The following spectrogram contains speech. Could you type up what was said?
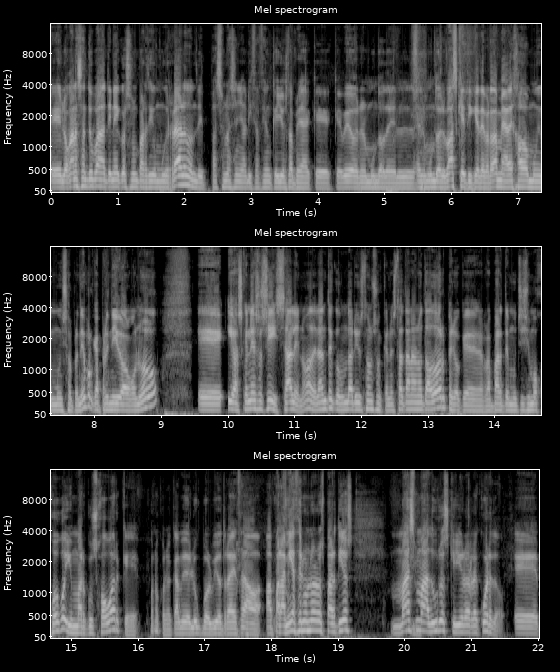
Eh, lo ganas ante un Panathinaikos es un partido muy raro, donde pasa una señalización que yo es la primera que, que veo en el mundo del, en el mundo del básquet y que de verdad me ha dejado muy, muy sorprendido porque he aprendido algo nuevo. Eh, y Vasconia, eso sí, sale ¿no? adelante con un Darius Thompson que no está tan anotador, pero que reparte muchísimo juego, y un Marcus Howard que, bueno, con el cambio de look volvió otra vez a, a para mí, hacer uno de los partidos más maduros que yo le recuerdo. Eh,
